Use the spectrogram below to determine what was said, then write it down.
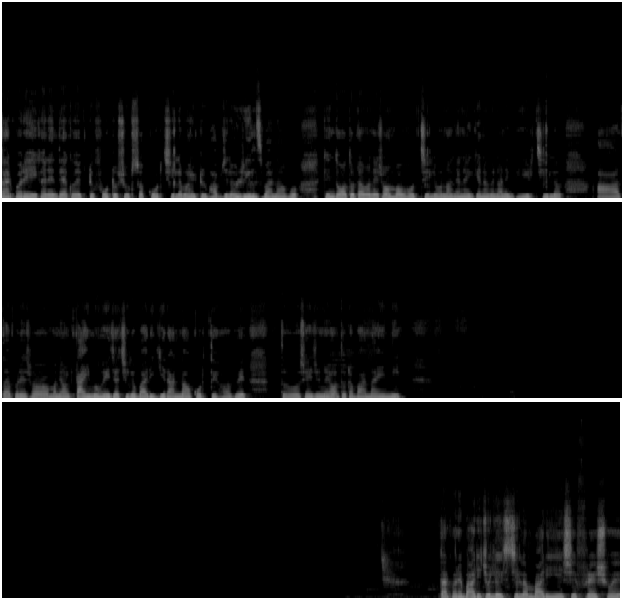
তারপরে এখানে দেখো একটু ফটোশ্যুট সব করছিলাম আর একটু ভাবছিলাম রিলস বানাবো। কিন্তু অতটা মানে সম্ভব হচ্ছিল না কেন? এখানে ওখানে অনেক ভিড় ছিল। আর তারপরে মানে অনেক টাইমও হয়ে যাচ্ছিল বাড়ি গিয়ে রান্নাও করতে হবে। তো সেই জন্যে অতটা বানাইনি। তারপরে বাড়ি চলে এসেছিলাম, বাড়ি এসে ফ্রেশ হয়ে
